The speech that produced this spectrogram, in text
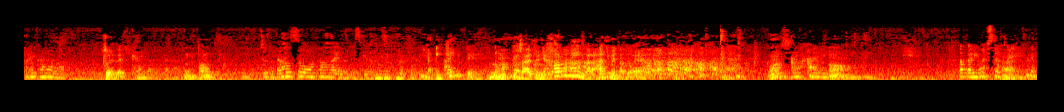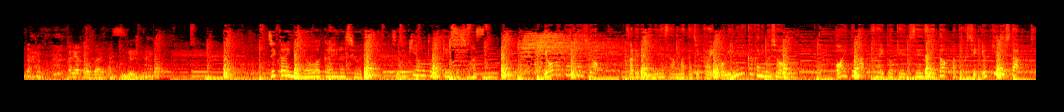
これからはそれで。機会があったら。うん頼んで。ちょっと断層は考えるんですけどね。いやいけるって。まず最初にハロウィーンから始めたらどうや。うん。うん。うん。わかりました、はい。ありがとうございます。いえいえ。次回の洋和会ラジオで続きをお届けいたします洋和会ラジオ。それでは皆さんまた次回お耳にかかりましょう。お相手は斉藤圭一先生と私ユッキーでした。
